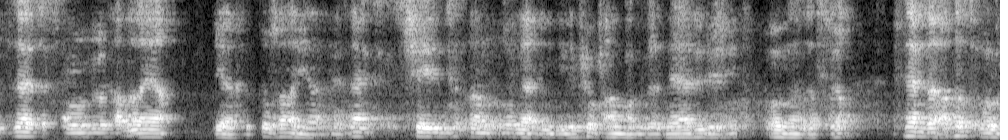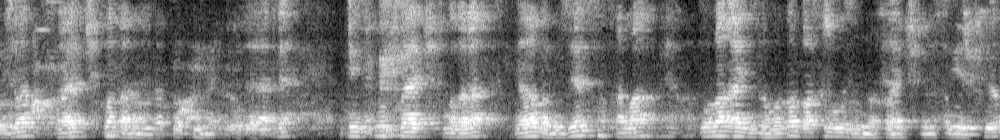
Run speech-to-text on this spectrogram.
yüzlerce sporcu Adana'ya geldik. Ozan'a geldik. Hem şehrimizin tanıtımıyla ilgili çok anlamlı, değerli bir organizasyon. Hem de atasporumuza sahip çıkmak anlamında çok kıymetli bir değerli. Biz bu sahip çıkmalara devam edeceğiz ama buna aynı zamanda basınımızın da sahip çıkması gerekiyor.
